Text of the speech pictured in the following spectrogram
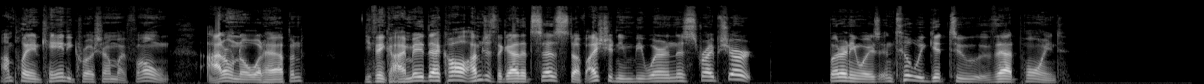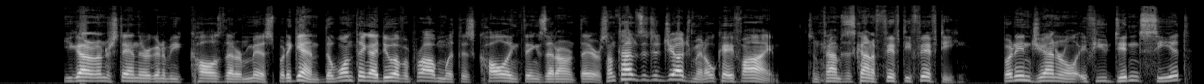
I'm playing Candy Crush on my phone. I don't know what happened. You think I made that call? I'm just the guy that says stuff. I shouldn't even be wearing this striped shirt. But, anyways, until we get to that point, you got to understand there are going to be calls that are missed. But again, the one thing I do have a problem with is calling things that aren't there. Sometimes it's a judgment. Okay, fine. Sometimes it's kind of 50 50. But in general, if you didn't see it,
